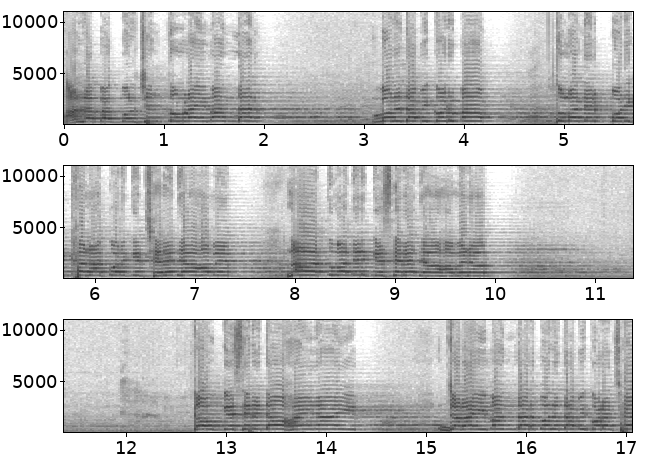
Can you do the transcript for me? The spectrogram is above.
আল্লাহ পাক বলছেন, তোমরা ইমানদার, বলে দাবি করবা, তোমাদের পরীক্ষা না করে কে ছেড়ে দেওয়া হবে? না, তোমাদেরকে ছেড়ে দেওয়া হবে না। কাউকে ছেড়ে দেওয়া হয় নাই। যারা ইমানদার বলে দাবি করেছে,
